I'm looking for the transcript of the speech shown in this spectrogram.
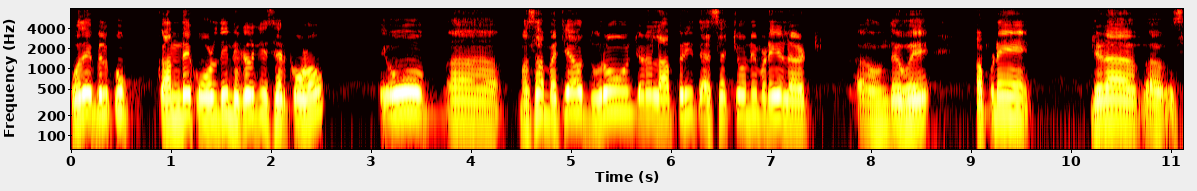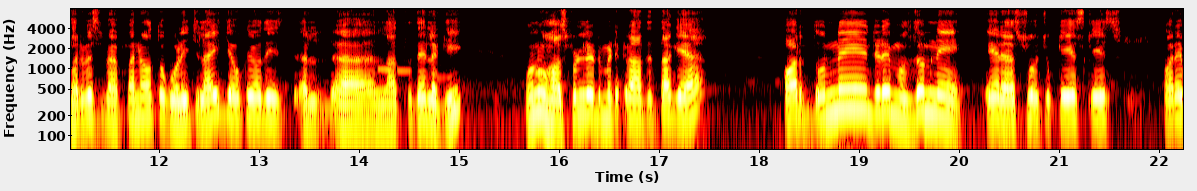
ਉਹਦੇ ਬਿਲਕੁਲ ਕੰਨ ਦੇ ਕੋਲ ਦੀ ਨਿਕਲ ਗਈ ਸਿਰ ਕੋਲੋਂ ਤੇ ਉਹ ਅਹ, ਮਸਾਂ ਬਚਿਆ। ਉਹ ਦੂਰੋਂ ਜਿਹੜਾ ਲਵਪ੍ਰੀਤ ਐਸਐਚਓ ਨੇ ਬੜੀ ਅਲਰਟ ਹੁੰਦੇ ਹੋਏ ਆਪਣੇ ਜਿਹੜਾ ਸਰਵਿਸ ਵੈਪਨ ਉਹ ਤੋਂ ਗੋਲੀ ਚਲਾਈ ਜੋ ਕਿ ਉਹਦੀ ਲੱਤ ਤੇ ਲੱਗੀ। ਉਹਨੂੰ ਹਸਪੀਟਲ ਐਡਮਿਟ ਕਰਾ ਦਿੱਤਾ ਗਿਆ। ਔਰ ਦੋਨੇ ਜਿਹੜੇ ਮੁਲਜ਼ਮ ਨੇ ਇਹ ਅਰੈਸਟ ਹੋ ਚੁੱਕੇ ਇਸ ਕੇਸ ਔਰ ਇਹ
